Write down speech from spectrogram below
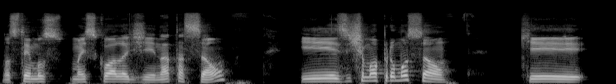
Nós temos uma escola de natação e existe uma promoção que,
